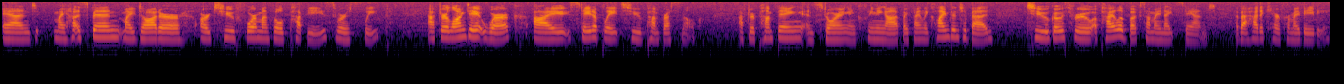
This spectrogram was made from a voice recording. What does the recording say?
And my husband, my daughter, our two four month old puppies who are asleep. After a long day at work, I stayed up late to pump breast milk. After pumping and storing and cleaning up, I finally climbed into bed to go through a pile of books on my nightstand about how to care for my baby.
